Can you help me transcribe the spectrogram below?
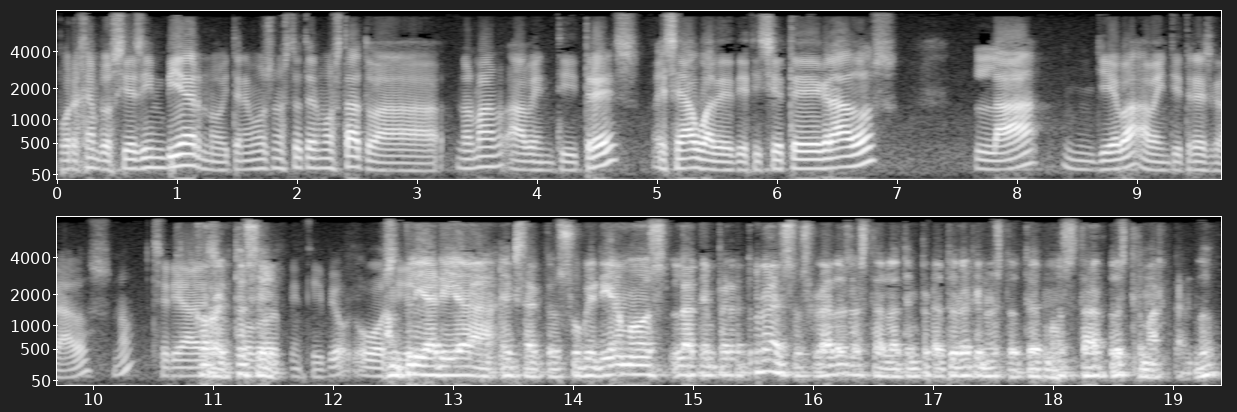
por ejemplo, si es invierno y tenemos nuestro termostato a normal a 23, ese agua de 17 grados la lleva a 23 grados, ¿no? Sería Correcto, sí. el principio. Ampliaría, exacto, subiríamos la temperatura esos grados hasta la temperatura que nuestro termostato esté marcando.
